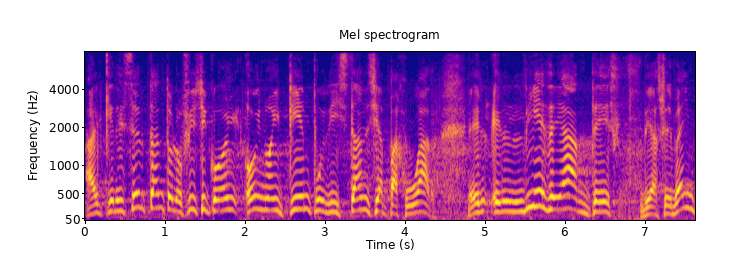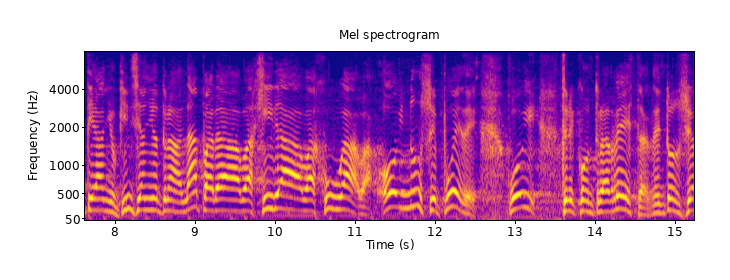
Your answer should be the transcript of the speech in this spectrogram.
Al crecer tanto lo físico, hoy, hoy no hay tiempo y distancia para jugar. El, el 10 de antes, de hace 20 años, 15 años atrás, la paraba, giraba, jugaba. Hoy no se puede Hoy te contrarrestan. Entonces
